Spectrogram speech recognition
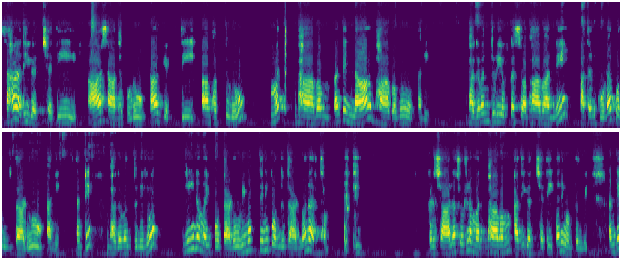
సహ అధిగచ్చతి. ఆ సాధకుడు ఆ వ్యక్తి ఆ భక్తుడు మత్ భావం అంటే నా భావము అని. భగవంతుడి యొక్క స్వభావాన్ని అతను కూడా పొందుతాడు అని. అంటే భగవంతునిలో లీనమైపోతాడు విముక్తిని పొందుతాడు అని అర్థం. ఇక్కడ చాలా చోట్ల మద్భావం అధిగచ్చతి అని ఉంటుంది. అంటే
